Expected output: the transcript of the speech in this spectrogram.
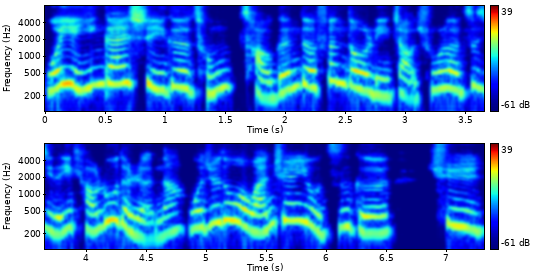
我也应该是一个从草根的奋斗里找出了自己的一条路的人呢。我觉得我完全有资格去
